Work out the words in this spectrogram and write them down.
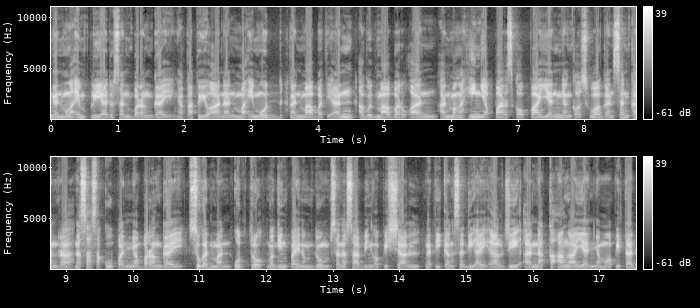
ngan mga empleyado san barangay nga katuyoanan maimod ngan mabatian agod mabaruan ang mga hingya para sa kaupayan ngang kauswagan san kanra nasasakupan nga barangay. Sugad man utro nga ginpahinumdum sa nasabing opisyal nga tikang sa DILG ang nakaangayan nga mga pitad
